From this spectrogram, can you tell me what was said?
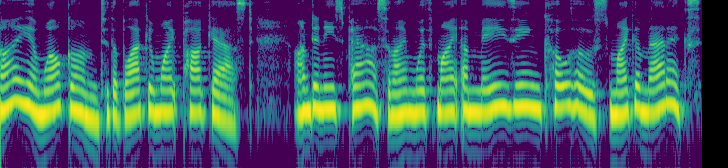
Hi, and welcome to the Black and White Podcast. I'm Denise Pass, and I'm with my amazing co host, Micah Maddox.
